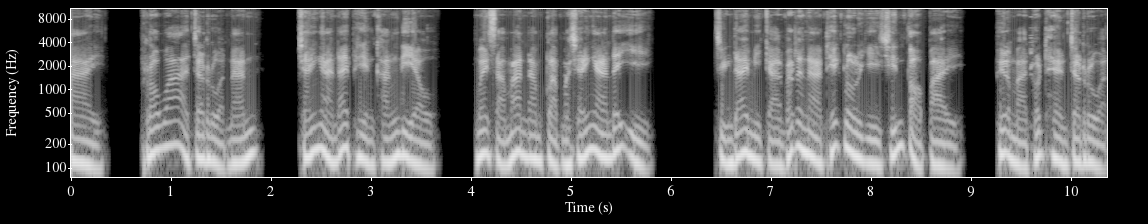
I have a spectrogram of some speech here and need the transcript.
มาย เพราะว่าจรวดนั้นใช้งานได้เพียงครั้งเดียว ไม่สามารถนำกลับมาใช้งานได้อีก จึงได้มีการพัฒนาเทคโนโลยีชิ้นต่อไป เพื่อมาทดแทนจรวด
